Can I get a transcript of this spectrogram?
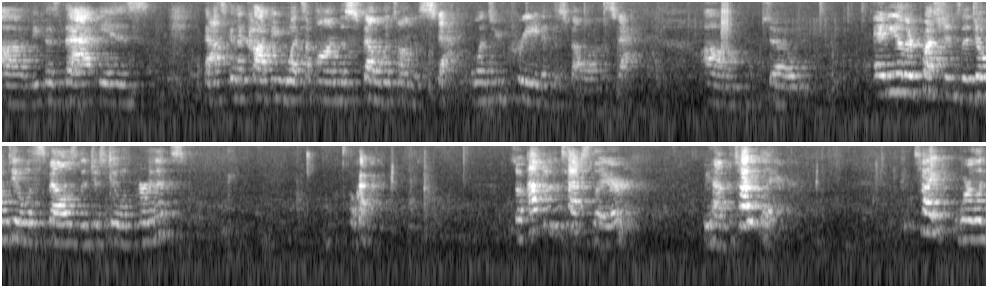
uh, because that is, that's going to copy what's on the spell that's on the stack, once you've created the spell on the stack. Um, so any other questions that don't deal with spells, that just deal with permanents? Okay. So after the text layer, we have the type layer. Type, we're looking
